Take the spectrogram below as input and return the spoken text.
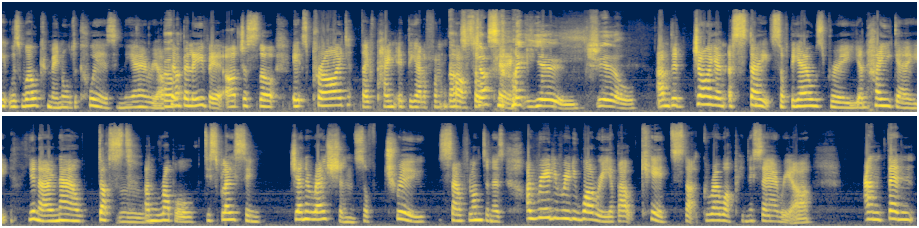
it was welcoming all the queers in the area. I Oh, couldn't that- believe it. I just thought it's pride. They've painted the Elephant and That's Castle just like you, Jill. and the giant estates of the Aylesbury and Heygate, you know, now dust mm. and rubble, displacing generations of true South Londoners. I really, really worry about kids that grow up in this area and then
